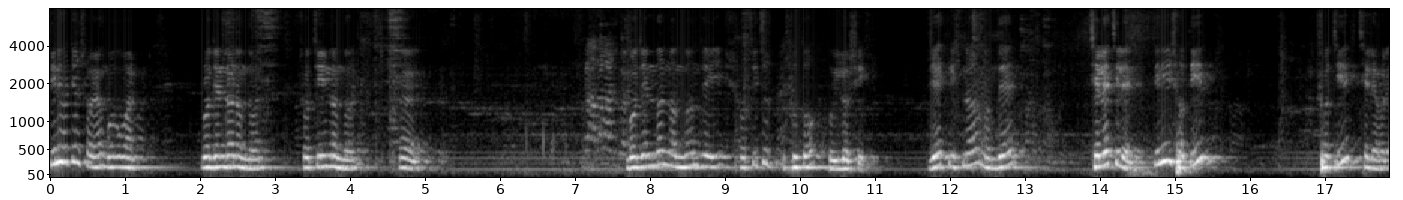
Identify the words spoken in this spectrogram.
তিনি হচ্ছেন স্বয়ং ভগবান ব্রজেন্দ্রনন্দন শচীন নন্দন ব্রজেন্দ্র নন্দন যেই সচিত সুত হইল সে। যে কৃষ্ণ নন্দের ছেলে ছিলেন, তিনি সতীর সচির ছেলে হলে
